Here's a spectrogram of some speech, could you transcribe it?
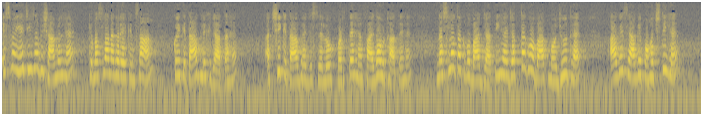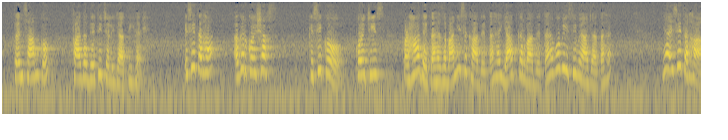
اس میں یہ چیزیں بھی شامل ہیں کہ مثلا اگر ایک انسان کوئی کتاب لکھ جاتا ہے، اچھی کتاب ہے جس سے لوگ پڑھتے ہیں، فائدہ اٹھاتے ہیں، نسلوں تک وہ بات جاتی ہے، جب تک وہ بات موجود ہے، آگے سے آگے پہنچتی ہے، تو انسان کو فائدہ دیتی چلی جاتی ہے۔ اسی طرح اگر کوئی شخص کسی کو کوئی چیز پڑھا دیتا ہے، زبانی سکھا دیتا ہے، یاد کروا دیتا ہے، وہ بھی اسی میں آ جاتا ہے۔ یا اسی طرح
